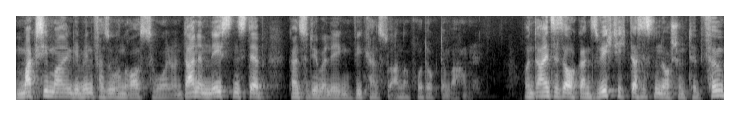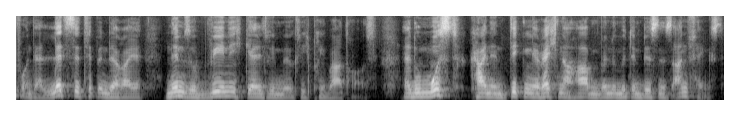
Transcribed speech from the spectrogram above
maximalen Gewinn versuchen rauszuholen. Und dann im nächsten Step kannst du dir überlegen, wie kannst du andere Produkte machen. Und eins ist auch ganz wichtig, das ist nun auch schon Tipp 5 und der letzte Tipp in der Reihe, nimm so wenig Geld wie möglich privat raus. Ja, du musst keinen dicken Rechner haben, wenn du mit dem Business anfängst.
